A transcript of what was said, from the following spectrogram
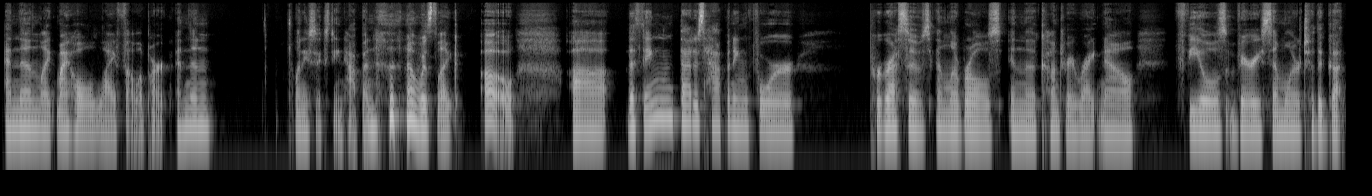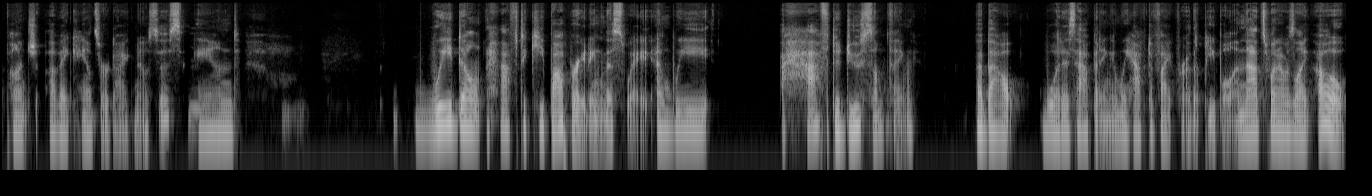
And then, like, my whole life fell apart. And then 2016 happened. I was like, oh, uh, the thing that is happening for progressives and liberals in the country right now feels very similar to the gut punch of a cancer diagnosis. Mm-hmm. And we don't have to keep operating this way and we have to do something about what is happening and we have to fight for other people. And that's when I was like, oh,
